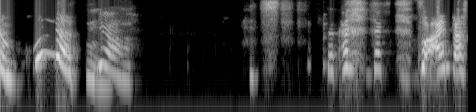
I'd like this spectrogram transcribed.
einem, Hunderten. an. Ja. Da kann, da, Vor allem, dass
